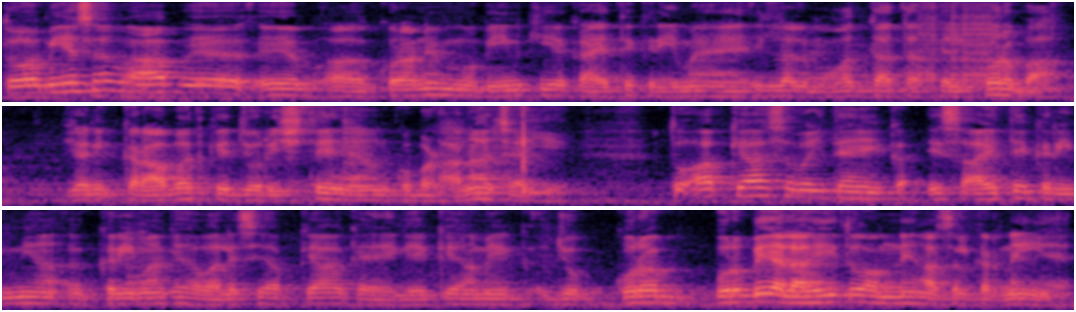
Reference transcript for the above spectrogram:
तो मियाँ साहब आप कुरान मुबीन की एक आयत करीमा है इल्लमदा तफिलकुरबा यानी कराबत के जो रिश्ते हैं उनको बढ़ाना चाहिए। तो आप क्या समझते हैं इस आयत करीमिया करीमा के हवाले से आप क्या कहेंगे कि हमें जो कुरब कुरब अलाही तो हमने हासिल करना ही है।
